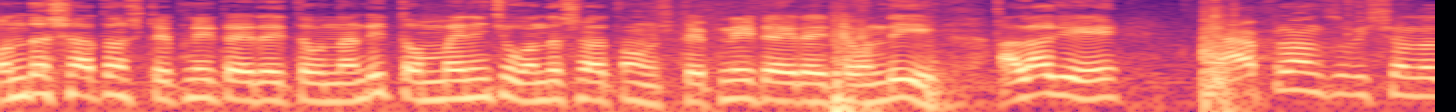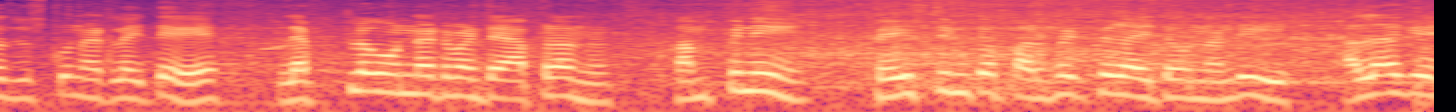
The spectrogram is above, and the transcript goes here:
వంద శాతం స్టెప్నీ టైర్ అయితే ఉందండి తొంభై నుంచి వంద శాతం స్టెప్నీ టైర్ అయితే ఉంది. అలాగే యాప్రాన్స్ విషయంలో చూసుకున్నట్లయితే లెఫ్ట్లో ఉన్నటువంటి యాప్రాన్ కంపెనీ పేస్టింగ్తో పర్ఫెక్ట్గా అయితే ఉందండి. అలాగే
